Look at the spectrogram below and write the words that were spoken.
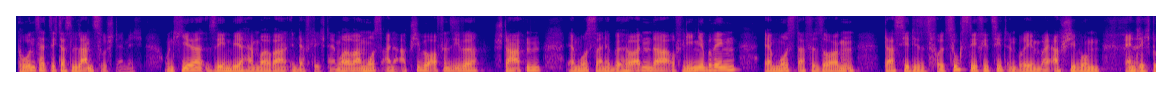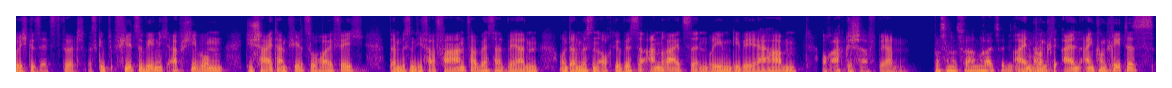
grundsätzlich das Land zuständig. Und hier sehen wir Herr Meurer in der Pflicht. Herr Meurer muss eine Abschiebeoffensive starten. Er muss seine Behörden da auf Linie bringen. Er muss dafür sorgen, dass hier dieses Vollzugsdefizit in Bremen bei Abschiebungen endlich durchgesetzt wird. Es gibt viel zu wenig Abschiebungen, die scheitern viel zu häufig. Da müssen die Verfahren verbessert werden und da müssen auch gewisse Anreize in Bremen, die wir hier haben, auch abgeschafft werden. Was sind das für Anreize? Ein, konkre ein, ein, konkretes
